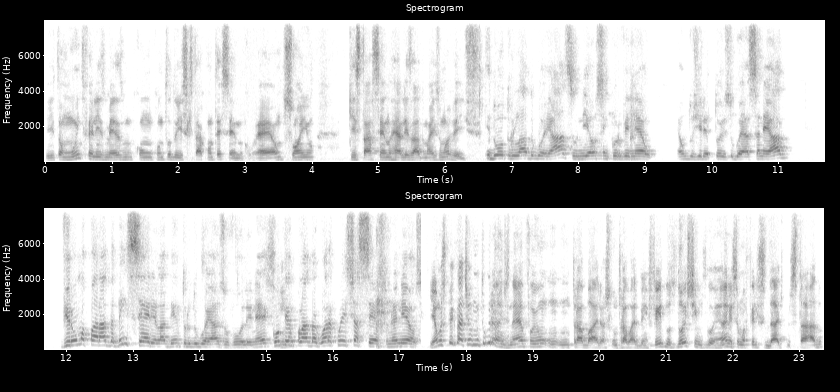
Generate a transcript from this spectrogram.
E estou muito feliz mesmo com, com tudo isso que está acontecendo. É um sonho que está sendo realizado mais uma vez. E do outro lado do Goiás, o Nielsen Curvinel é um dos diretores do Goiás Saneago virou uma parada bem séria lá dentro do Goiás o vôlei, né? Sim. Contemplado agora com esse acesso, né, Nelson? E é uma expectativa muito grande, né? Foi um, um, um trabalho, acho que um trabalho bem feito dos dois times goianos, isso é uma felicidade para o Estado.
